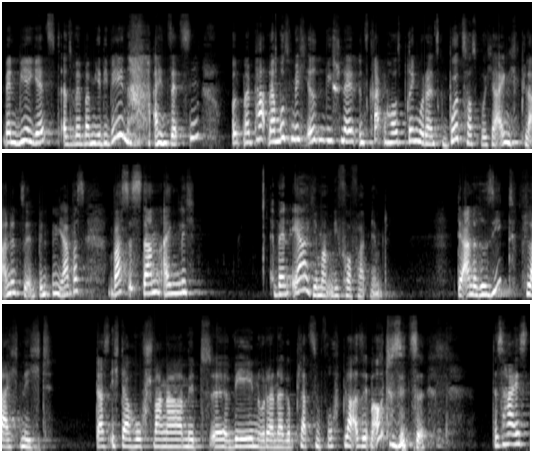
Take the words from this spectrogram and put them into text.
wenn wir jetzt, also wenn bei mir die Wehen einsetzen und mein Partner muss mich irgendwie schnell ins Krankenhaus bringen oder ins Geburtshaus, wo ich ja eigentlich plane zu entbinden, ja, was, was ist dann eigentlich, wenn er jemandem die Vorfahrt nimmt? Der andere sieht vielleicht nicht, dass ich da hochschwanger mit äh, Wehen oder einer geplatzten Fruchtblase im Auto sitze. Das heißt,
